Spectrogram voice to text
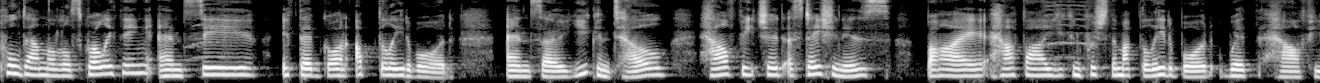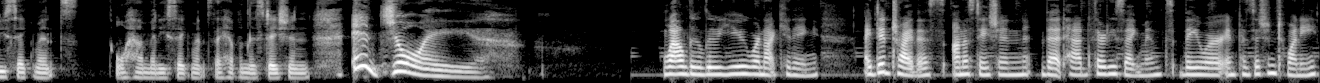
pull down the little scrolly thing and see if they've gone up the leaderboard. And so you can tell how featured a station is by how far you can push them up the leaderboard with how few segments or how many segments they have on their station. Enjoy! Wow, Lulu, you were not kidding. I did try this on a station that had 30 segments. They were in position 20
